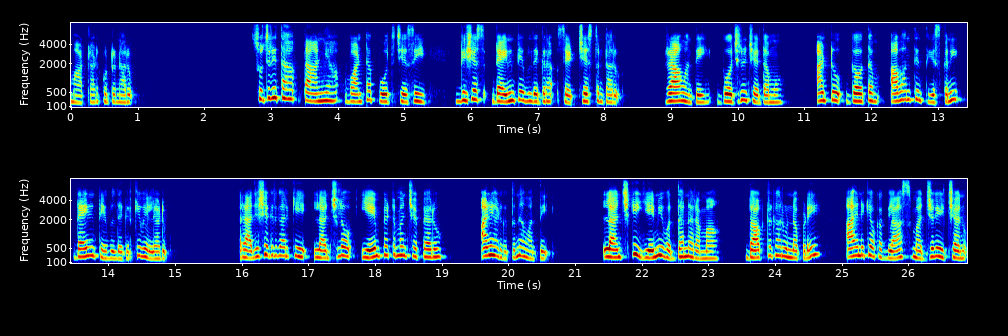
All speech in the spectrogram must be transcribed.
మాట్లాడుకుంటున్నారు. సుచరిత తాన్య వంట పూర్తి చేసి డిషెస్ డైనింగ్ టేబుల్ దగ్గర సెట్ చేస్తుంటారు. రావంతి భోజనం చేద్దాము అంటూ గౌతమ్ అవంతిని తీసుకుని డైనింగ్ టేబుల్ దగ్గరికి వెళ్ళాడు. రాజశేఖర్ గారికి లంచ్లో ఏం పెట్టమని చెప్పారు? అని అడుగుతుంది అవంతి లంచ్కి ఏమీ వద్దన్నారమ్మా. డాక్టర్ గారు ఉన్నప్పుడే ఆయనకి ఒక గ్లాస్ మజ్జిగ ఇచ్చాను.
